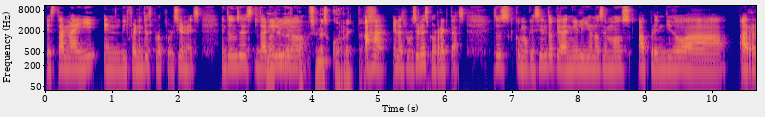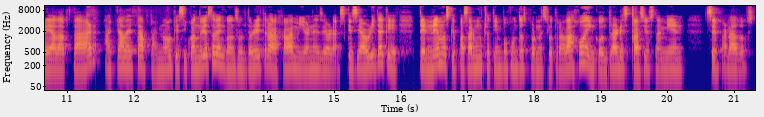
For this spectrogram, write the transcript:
están ahí en diferentes proporciones. Entonces, Daniel y yo... En las proporciones correctas. Ajá, en las proporciones correctas. Entonces, como que siento que Daniel y yo nos hemos aprendido a, a readaptar a cada etapa, ¿no? Que si cuando yo estaba en consultoría y trabajaba millones de horas, que si ahorita que tenemos que pasar mucho tiempo juntos por nuestro trabajo, encontrar espacios también separados,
